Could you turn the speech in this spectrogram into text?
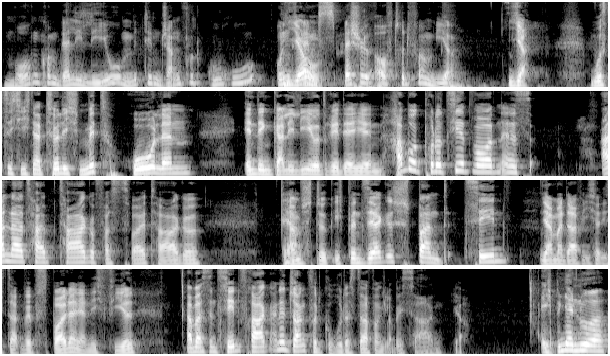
Morgen kommt Galileo mit dem Junkfood-Guru und jo. einem Special-Auftritt von mir. Ja, musste ich dich natürlich mitholen in den Galileo-Dreh, der hier in Hamburg produziert worden ist. Anderthalb Tage, fast zwei Tage ja. am Stück. Ich bin sehr gespannt. Zehn, ja, man darf, ich, ich wir spoilern ja nicht viel, aber es sind zehn Fragen an den Junkfood-Guru, das darf man, glaube ich, sagen, ja. Ich bin ja nur,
